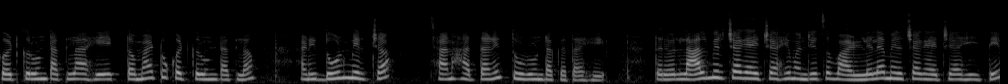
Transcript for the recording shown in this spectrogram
कट करून टाकला आहे. एक टमॅटो कट करून टाकला. आणि दोन मिरच्या छान हाताने तोडून टाकत आहे. तर लाल मिरच्या घ्यायच्या आहे म्हणजेच वाळलेल्या मिरच्या घ्यायच्या आहे इथे.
